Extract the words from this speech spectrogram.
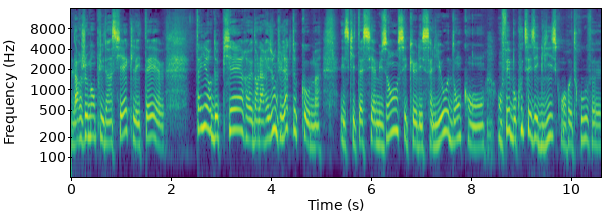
largement plus d'un siècle était tailleur de pierre euh, dans la région du lac de Caume. Et ce qui est assez amusant, c'est que les Salio donc ont, fait beaucoup de ces églises qu'on retrouve euh,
